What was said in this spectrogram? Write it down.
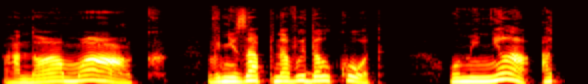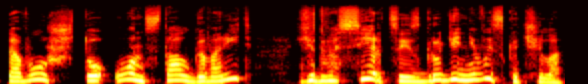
«Она маг», — внезапно выдал кот. У меня от того, что он стал говорить, едва сердце из груди не выскочило.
